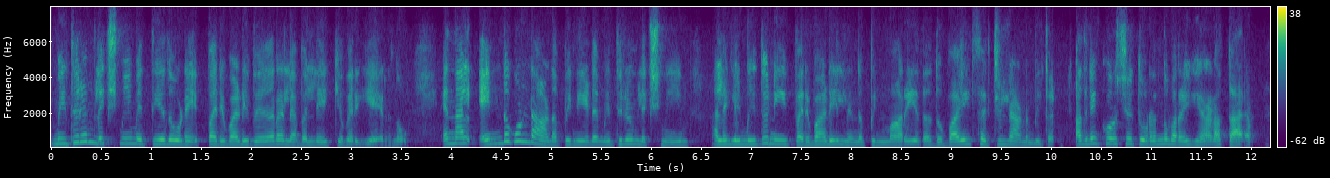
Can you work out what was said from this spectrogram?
മിഥുനും ലക്ഷ്മിയും എത്തിയതോടെ പരിപാടി വേറെ ലെവലിലേക്ക് വരികയായിരുന്നു. എന്നാൽ എന്തുകൊണ്ടാണ് പിന്നീട് മിഥുനും ലക്ഷ്മിയും അല്ലെങ്കിൽ മിഥുൻ ഈ പരിപാടിയിൽ നിന്ന് പിന്മാറിയത്? ദുബായിൽ സെറ്റിൽഡ് ആണ് മിഥുൻ. അതിനെക്കുറിച്ച് തുറന്നു പറയുകയാണ് താരം.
